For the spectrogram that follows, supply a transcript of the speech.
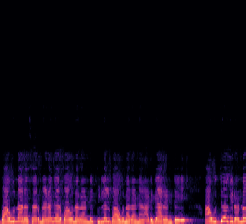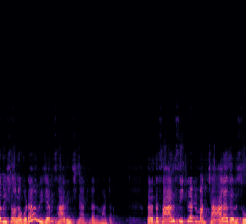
బాగున్నారా సార్? మేడం గారు బాగున్నారా అండి? పిల్లలు బాగున్నారా అని అడిగారంటే ఆ ఉద్యోగి రెండో విషయంలో కూడా విజయం సాధించినట్లు అనమాట తర్వాత సార్ సీక్రెట్లు మాకు చాలా తెలుసు.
